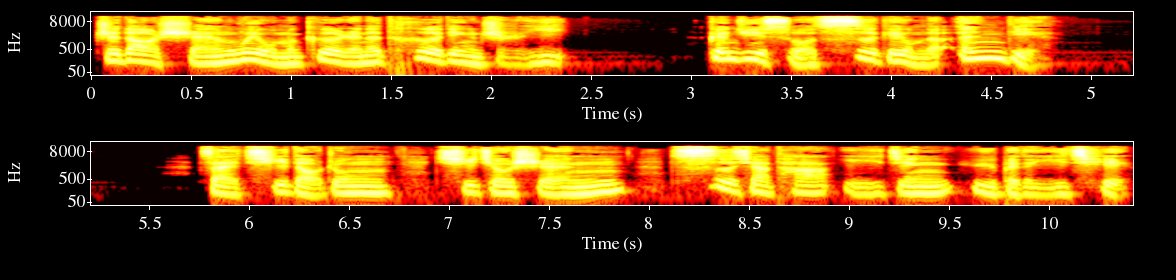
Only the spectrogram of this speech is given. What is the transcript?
知道神为我们个人的特定旨意，根据所赐给我们的恩典。在祈祷中祈求神赐下他已经预备的一切，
